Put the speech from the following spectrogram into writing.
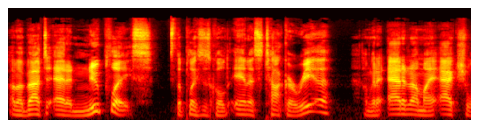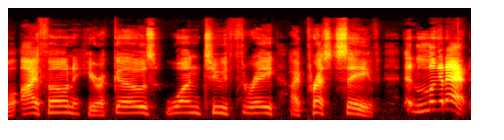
I'm about to add a new place. The place is called Anna's Taqueria. I'm going to add it on my actual iPhone. Here it goes. One, two, three. I pressed save. And look at that!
